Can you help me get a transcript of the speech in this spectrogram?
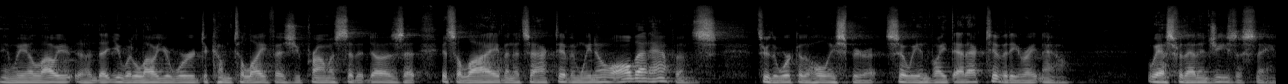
And we allow you, uh, that you would allow your word to come to life as you promised that it does, that it's alive and it's active. And we know all that happens through the work of the Holy Spirit. So we invite that activity right now. We ask for that in Jesus' name.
